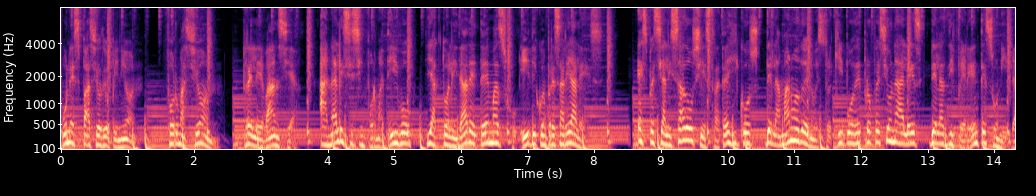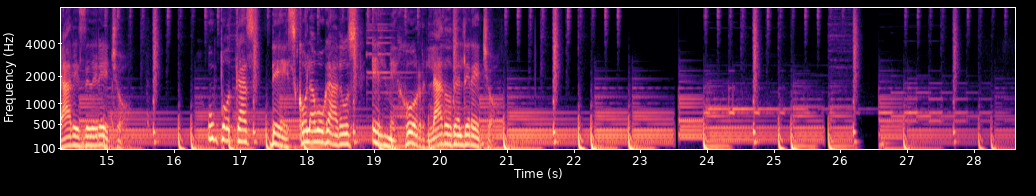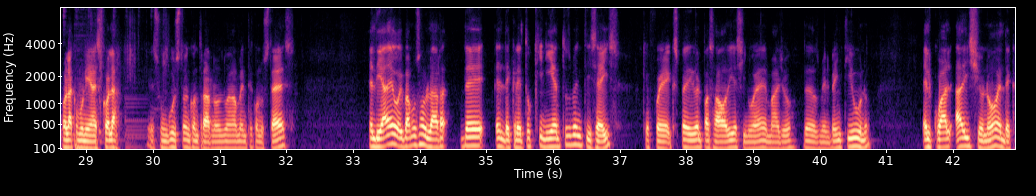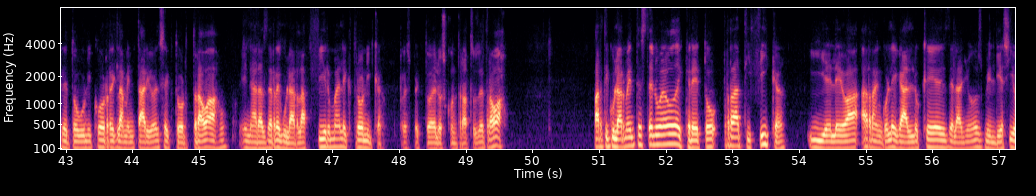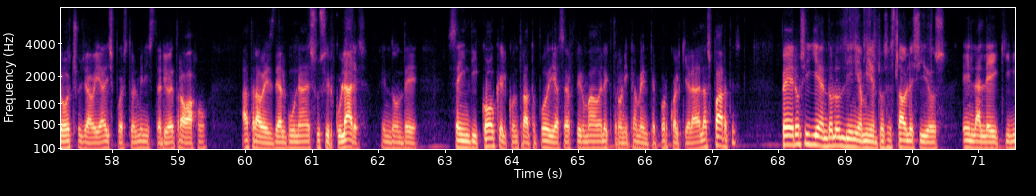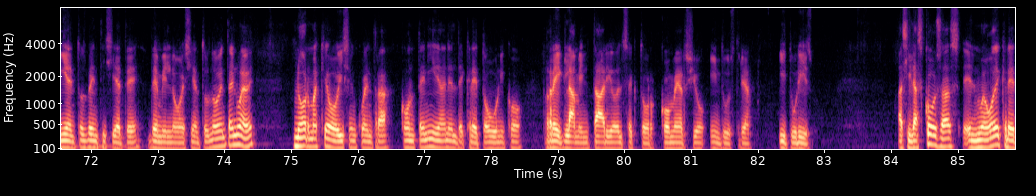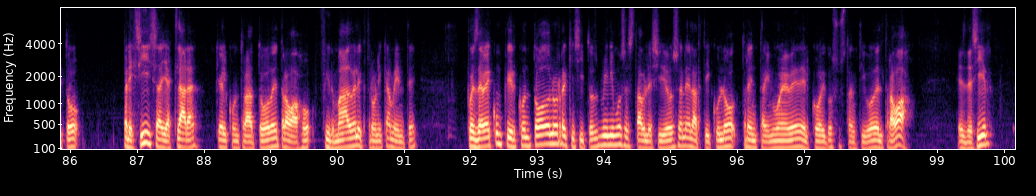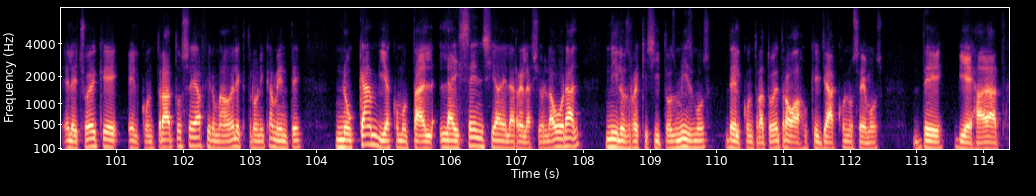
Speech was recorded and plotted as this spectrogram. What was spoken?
un espacio de opinión, formación, relevancia, análisis informativo y actualidad de temas jurídico-empresariales, especializados y estratégicos de la mano de nuestro equipo de profesionales de las diferentes unidades de derecho. Un podcast de Escola Abogados, el mejor lado del derecho. Hola comunidad Escola, es un gusto encontrarnos nuevamente con ustedes. El día de hoy vamos a hablar del el decreto 526 que fue expedido el pasado 19 de mayo de 2021, el cual adicionó el decreto único reglamentario del sector trabajo en aras de regular la firma electrónica respecto de los contratos de trabajo. Particularmente este nuevo decreto ratifica y eleva a rango legal lo que desde el año 2018 ya había dispuesto el Ministerio de Trabajo a través de alguna de sus circulares, en donde se indicó que el contrato podía ser firmado electrónicamente por cualquiera de las partes, pero siguiendo los lineamientos establecidos en la Ley 527 de 1999, norma que hoy se encuentra contenida en el Decreto Único Reglamentario del Sector Comercio, Industria y Turismo. Así las cosas, el nuevo decreto precisa y aclara que el contrato de trabajo firmado electrónicamente pues debe cumplir con todos los requisitos mínimos establecidos en el artículo 39 del Código Sustantivo del Trabajo. Es decir, el hecho de que el contrato sea firmado electrónicamente no cambia como tal la esencia de la relación laboral ni los requisitos mismos del contrato de trabajo que ya conocemos de vieja data.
